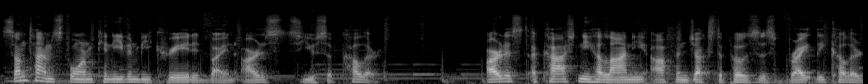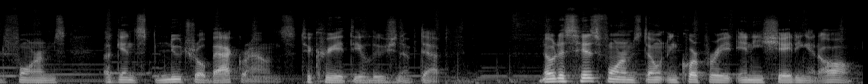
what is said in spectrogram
Sometimes form can even be created by an artist's use of color. Artist Akash Nihalani often juxtaposes brightly colored forms against neutral backgrounds to create the illusion of depth. Notice his forms don't incorporate any shading at all.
